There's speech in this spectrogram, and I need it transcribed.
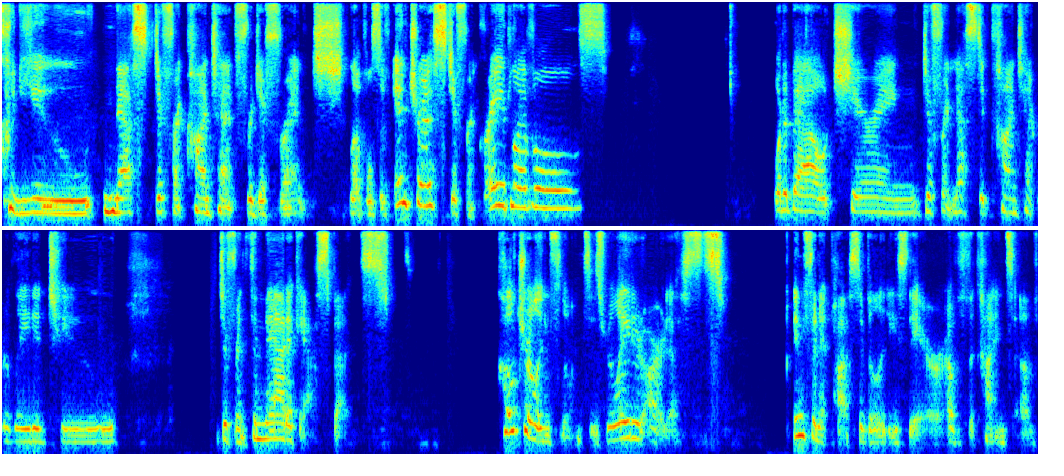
could you nest different content for different levels of interest, different grade levels? What about sharing different nested content related to different thematic aspects? Cultural influences, related artists, infinite possibilities there of the kinds of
